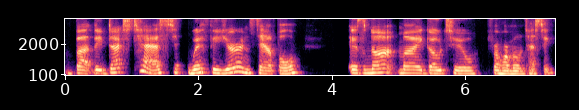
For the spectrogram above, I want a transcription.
But the Dutch test with the urine sample is not my go to for hormone testing.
